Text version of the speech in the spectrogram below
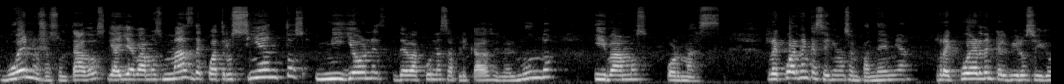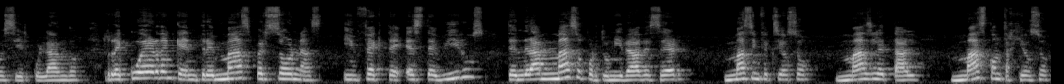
buenos resultados. Ya llevamos más de 400 millones de vacunas aplicadas en el mundo y vamos por más. Recuerden que seguimos en pandemia, recuerden que el virus sigue circulando, recuerden que entre más personas infecte este virus, tendrá más oportunidad de ser más infeccioso, más letal, más contagioso,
